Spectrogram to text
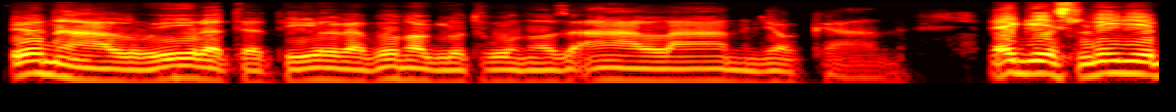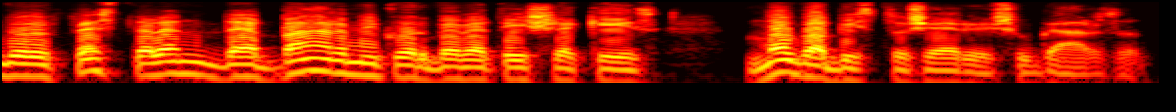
önálló életet élve vonaglott volna az állán, nyakán. Egész lényéből fesztelen, de bármikor bevetésre kész, magabiztos erő sugárzott.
